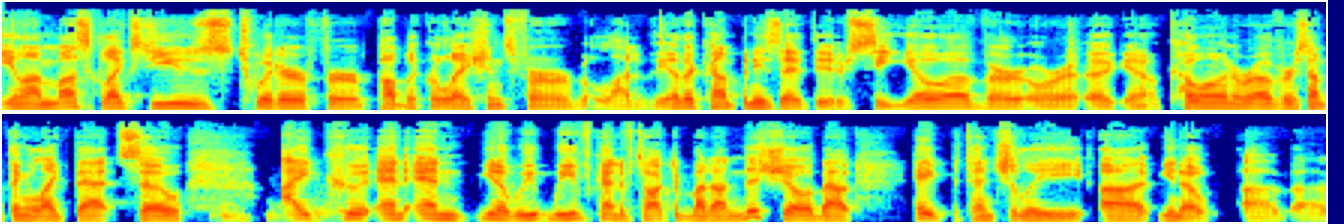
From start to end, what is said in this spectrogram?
Elon Musk likes to use Twitter for public relations for a lot of the other companies that they're CEO of or, or uh, you know co-owner of or something like that. So I could and and you know we we've kind of talked about on this show about hey potentially uh, you know uh, uh,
